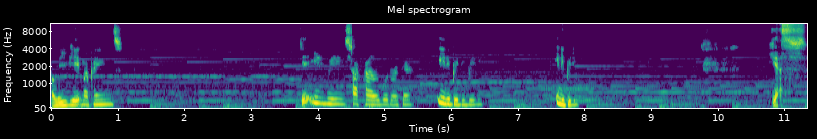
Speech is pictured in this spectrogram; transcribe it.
Alleviate my pains? Itty bitty stockpile of wood right there. Itty bitty bitty. Itty bitty. Yes.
